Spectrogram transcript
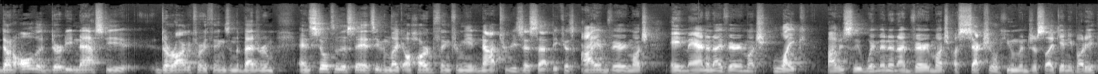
done all the dirty, nasty derogatory things in the bedroom. And still to this day it's even like a hard thing for me not to resist that because I am very much a man and I very much like obviously women and I'm very much a sexual human just like anybody.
